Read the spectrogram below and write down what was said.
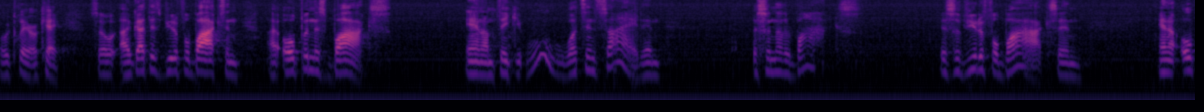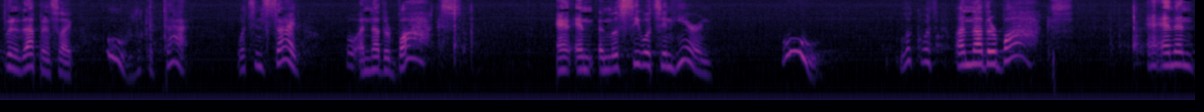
We're clear, okay. So I've got this beautiful box, and I open this box, and I'm thinking, ooh, what's inside? And it's another box. It's a beautiful box. And, and I open it up, and it's like, ooh, look at that. What's inside? Oh, another box. And, and, and let's see what's in here. And, ooh, look what's another box. And, and then,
